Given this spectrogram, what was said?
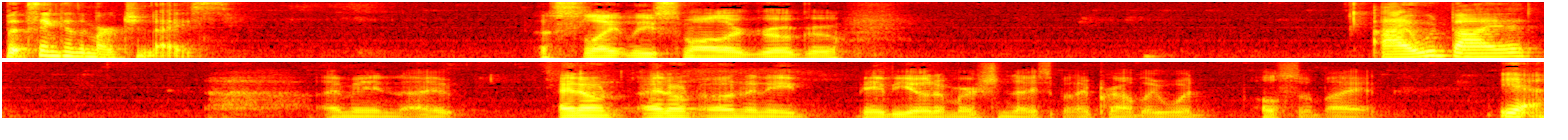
But think of the merchandise. A slightly smaller Grogu. I would buy it. I mean, I, I don't, I don't own any Baby Yoda merchandise, but I probably would also buy it. Yeah.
